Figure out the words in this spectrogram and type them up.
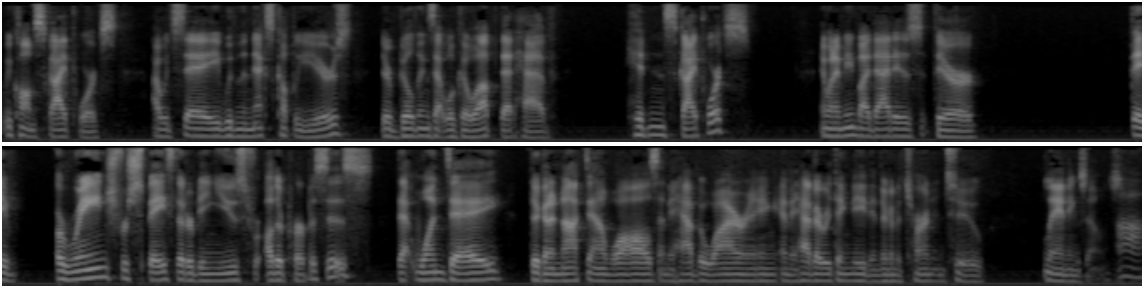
we call them skyports. I would say within the next couple of years, there are buildings that will go up that have hidden skyports. And what I mean by that is they're, they've arranged for space that are being used for other purposes that one day they're going to knock down walls and they have the wiring and they have everything needed and they're going to turn into landing zones Ah.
